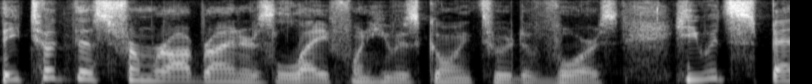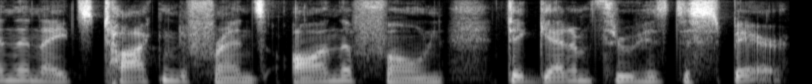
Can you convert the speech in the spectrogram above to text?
They took this from Rob Reiner's life when he was going through a divorce. He would spend the nights talking to friends on the phone to get him through his despair.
